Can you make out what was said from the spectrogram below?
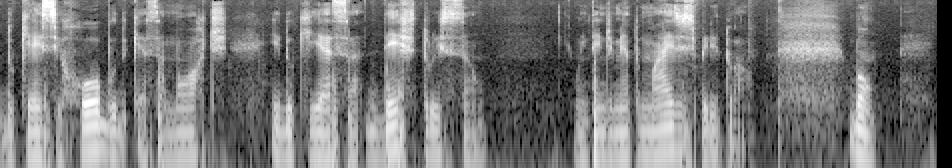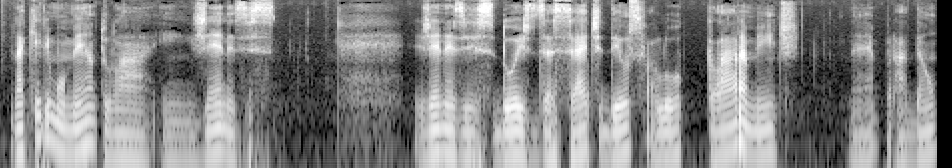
do que é esse roubo, do que é essa morte e do que é essa destruição. Um entendimento mais espiritual. Bom, naquele momento lá em Gênesis, Gênesis 2,17, Deus falou claramente né, para Adão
